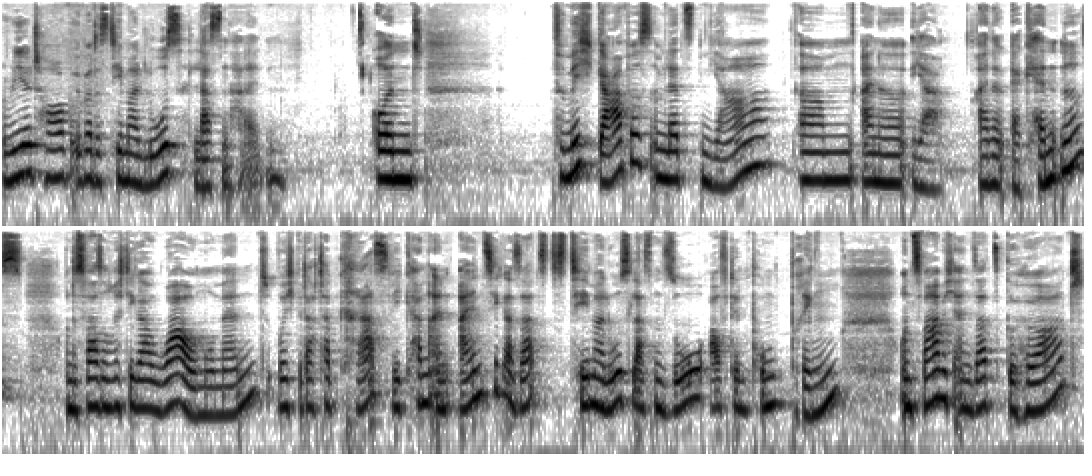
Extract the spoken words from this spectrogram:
Real Talk über das Thema Loslassen halten. Und für mich gab es im letzten Jahr ähm, eine, ja, eine Erkenntnis und es war so ein richtiger Wow-Moment, wo ich gedacht habe, krass, wie kann ein einziger Satz das Thema Loslassen so auf den Punkt bringen? Und zwar habe ich einen Satz gehört,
